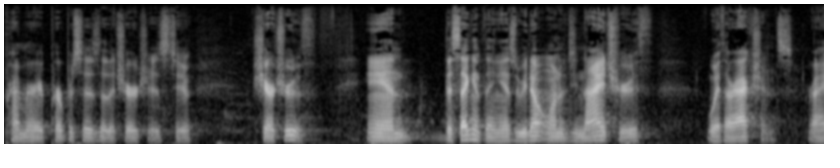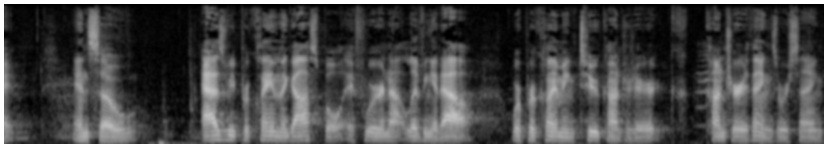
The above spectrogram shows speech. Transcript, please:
primary purposes of the church is to share truth. And the second thing is we don't want to deny truth with our actions, right? And so as we proclaim the gospel, if we're not living it out, we're proclaiming two contrary, contrary things. We're saying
